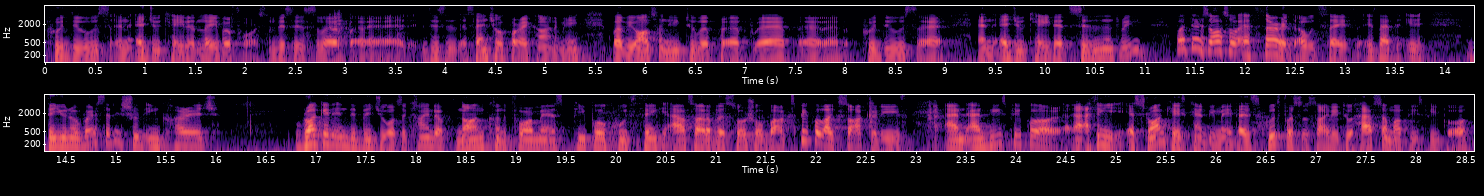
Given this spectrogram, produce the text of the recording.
produce an educated labor force. And this is, uh, uh, this is essential for economy, but we also need to uh, produce an educated citizenry. But there's also a third, I would say, is, is that it, the university should encourage rugged individuals, a kind of nonconformist, people who think outside of the social box, people like Socrates. And, and these people are, I think a strong case can be made that it's good for society to have some of these people.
